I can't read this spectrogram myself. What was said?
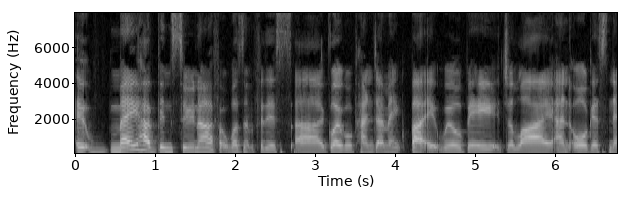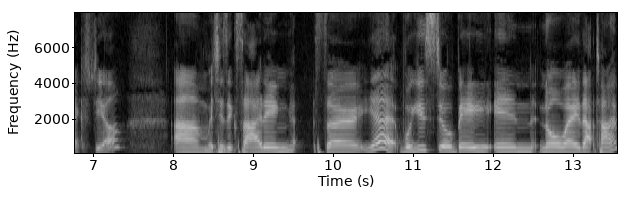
it may have been sooner if it wasn't for this uh, global pandemic, but it will be July and August next year, um, which is exciting. So, yeah, will you still be in Norway that time?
